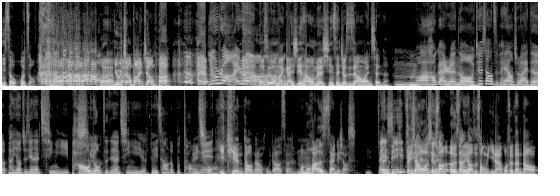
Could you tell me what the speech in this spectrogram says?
你走，我走。呃 You jump, I jump 啊。You run, I run。所以我蛮感谢他，我们的行程就是这样完成的。嗯，哇，好感人哦！我觉得这样子培养出来的朋友之间的情谊，跑友之间的情谊也非常的不同。没错哎，一天到南湖大山。嗯我们花二十三个小时，那也是一等一下，我要先算二三个小时，从宜兰火车站到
